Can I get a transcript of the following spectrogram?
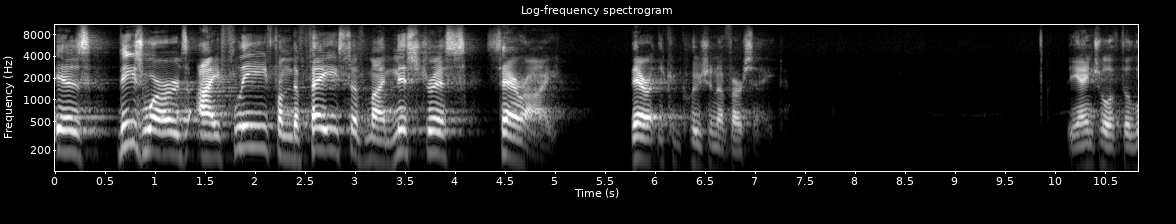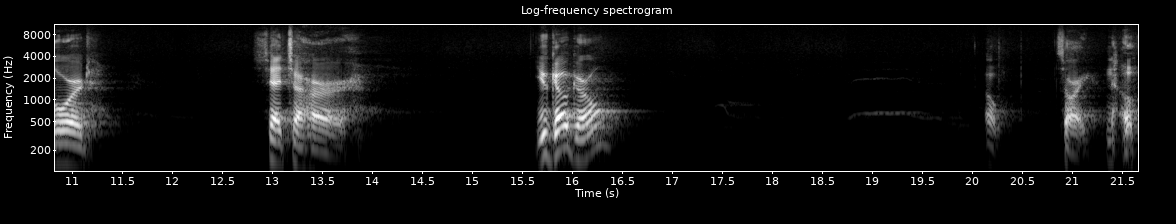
is these words I flee from the face of my mistress Sarai, there at the conclusion of verse 8. The angel of the Lord said to her, You go, girl. Oh, sorry, no.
